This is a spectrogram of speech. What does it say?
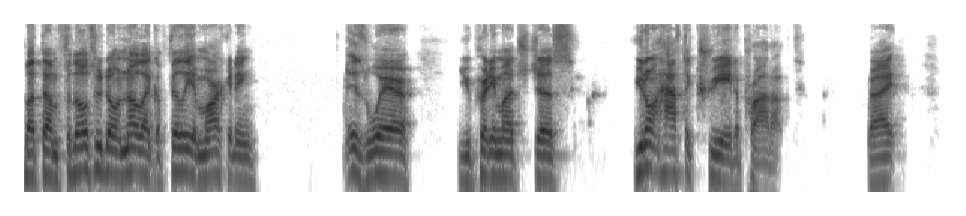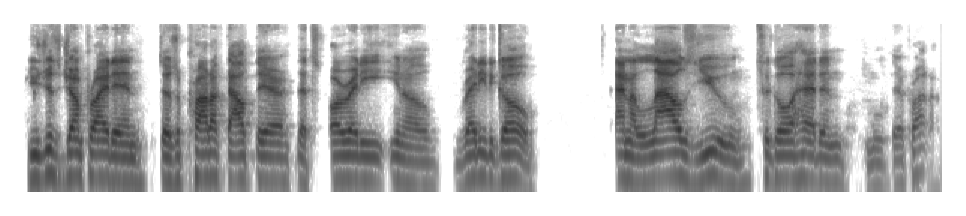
But um for those who don't know, like affiliate marketing is where you pretty much just you don't have to create a product, right? You just jump right in. There's a product out there that's already, you know, ready to go and allows you to go ahead and move their product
